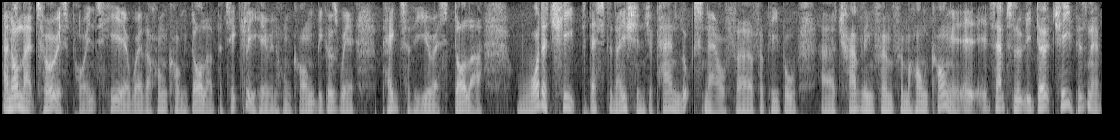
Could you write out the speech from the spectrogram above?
And on that tourist point here, where the Hong Kong dollar, particularly here in Hong Kong, because we're pegged to the US dollar, what a cheap destination Japan looks now for, for people uh, travelling from, from Hong Kong. It, it's absolutely dirt cheap, isn't it?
